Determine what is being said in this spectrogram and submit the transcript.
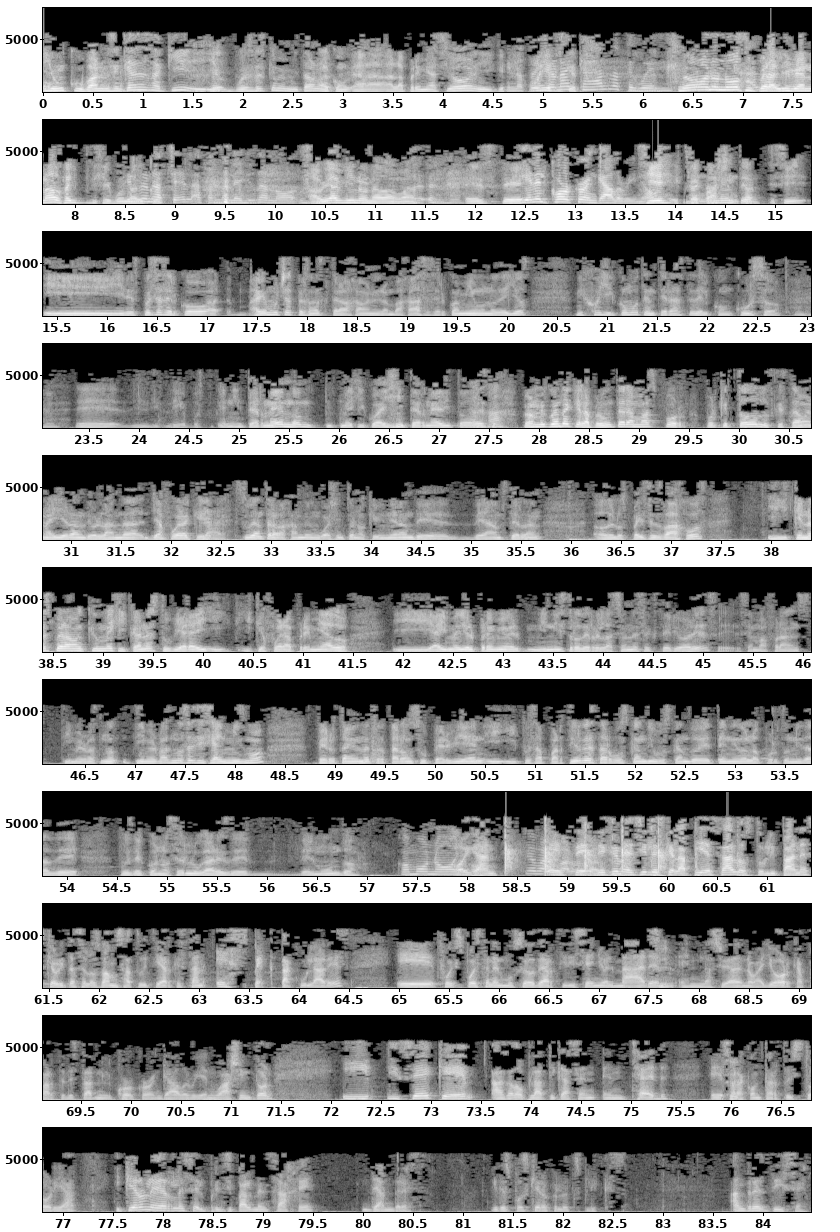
y- y un cubano. Me dicen, ¿qué haces aquí? Y yo, pues ves que me invitaron a, a- a la premiación y que, Y no te "Oye, dijeron, pues cálmate, güey. no, no, no, súper alivianados. Ahí dije, bueno, Sirve algo- unas chelas, ándale, ayúdanos. había vino nada más. Este, Y en el Corcoran Gallery, ¿no? Sí, En exactamente. Sí, y después se acercó, a- había muchas personas que trabajaban en la embajada, se acercó a mí uno de ellos, me dijo, oye, ¿cómo te enteraste del concurso? Eh, dije, pues en internet, ¿no? En México hay internet y todo eso. Pero me di cuenta que la pregunta era más por, porque todos los que estaban ahí eran de Holanda, ya fuera que Claro. estuvieran trabajando en Washington o que vinieran de, de Ámsterdam o de los Países Bajos, y que no esperaban que un mexicano estuviera ahí y, y que fuera premiado. Y ahí me dio el premio el ministro de Relaciones Exteriores, eh, se llama Franz Timmermans. No, Timmermans, no sé si sea el mismo, pero también me trataron súper bien y, y, pues a partir de estar buscando y buscando he tenido la oportunidad de pues de conocer lugares de, del mundo. ¿Cómo no? hijo? Oigan, este, déjenme decirles que la pieza, los tulipanes, que ahorita se los vamos a tuitear, que están espectaculares, eh, fue expuesta en el Museo de Arte y Diseño, el MAD, en, Sí. en la ciudad de Nueva York, aparte de estar en el Corcoran Gallery en Washington. Y, y sé que has dado pláticas en, en TED eh, Sí. para contar tu historia. Y quiero leerles el principal mensaje de Andrés. Y después quiero que lo expliques. Andrés dice,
